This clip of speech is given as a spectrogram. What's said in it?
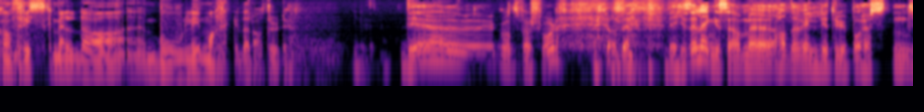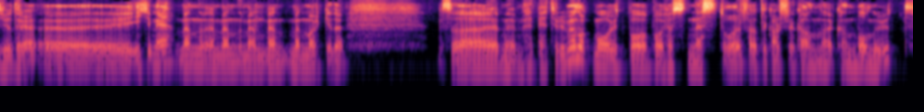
kan friskmelde boligmarkedet, da, tror du? Det er et godt spørsmål. Det, er ikke så lenge siden vi hadde veldig tro på høsten 23. Eh, ikke med, men, men, men, men, markedet. Så eh, jeg tror vi nok må ut på, på høsten neste år for at det kanskje kan, kan bånde ut.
